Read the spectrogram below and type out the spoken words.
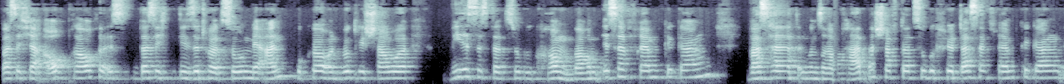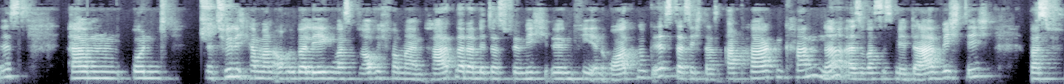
Was ich ja auch brauche, ist, dass ich die Situation mir angucke und wirklich schaue, wie ist es dazu gekommen? Warum ist er fremdgegangen? Was hat in unserer Partnerschaft dazu geführt, dass er fremdgegangen ist? Ähm, und natürlich kann man auch überlegen, was brauche ich von meinem Partner, damit das für mich irgendwie in Ordnung ist, dass ich das abhaken kann. Ne? Also was ist mir da wichtig? Was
